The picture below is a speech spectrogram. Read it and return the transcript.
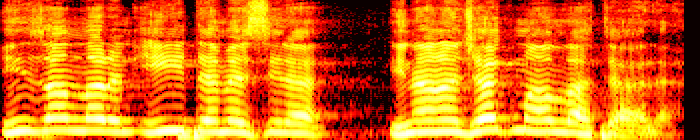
İnsanların iyi demesine inanacak mı Allah Teala?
